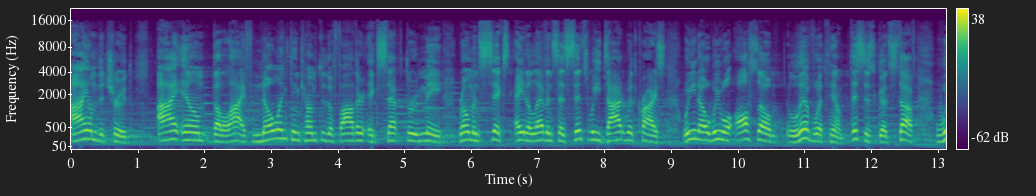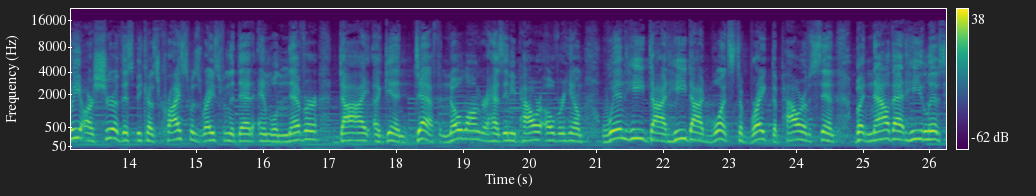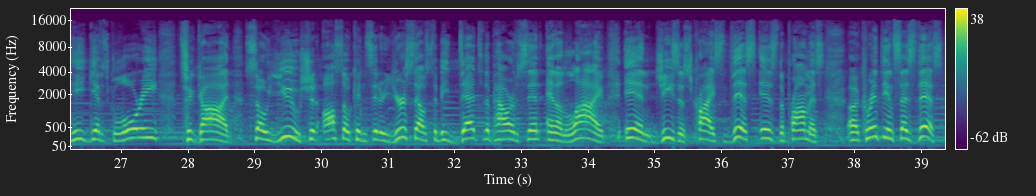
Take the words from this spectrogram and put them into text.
I am the truth, I am the life. No one can come to the Father except through me. Romans 6, 8, 11 says, Since we died with Christ, we know we will also live with him. This is good stuff. We are sure of this because Christ was raised from the dead and will never die again. Death no longer has any power over him. When he died, he died once to break the power of sin. But now that he lives, he gives glory to God. So you should also consider your yourselves to be dead to the power of sin and alive in Jesus Christ. This is the promise. Uh, Corinthians says this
